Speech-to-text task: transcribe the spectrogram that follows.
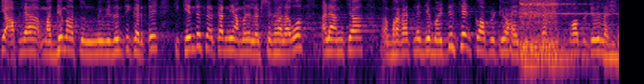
की आपल्या माध्यमातून मी विनंती करते की केंद्र सरकारने आम्हाला लक्ष घालावं आणि आमच्या भागातले जे मल्टीस्टेट कोऑपरेटिव्ह आहेत त्या कोऑपरेटिव्ह लक्ष.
